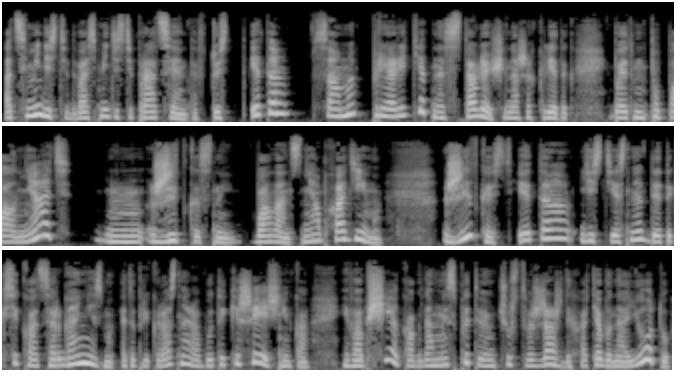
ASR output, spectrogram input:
от 70 до 80 процентов. То есть это самая приоритетная составляющая наших клеток. И поэтому пополнять жидкостный баланс необходимо. Жидкость – это естественная детоксикация организма, это прекрасная работа кишечника. И вообще, когда мы испытываем чувство жажды хотя бы на йоту,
